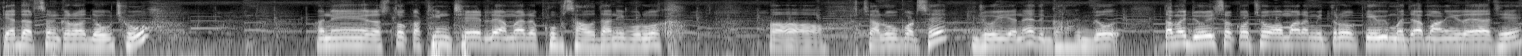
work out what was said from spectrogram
ત્યાં દર્શન કરવા જઉં છું. અને રસ્તો કઠિન છે એટલે અમારે ખૂબ સાવધાનીપૂર્વક ચાલવું પડશે. જોઈ અને ઘર- જો- તમે જોઈ શકો છો અમારા મિત્રો કેવી મજા માણી રહ્યા છે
